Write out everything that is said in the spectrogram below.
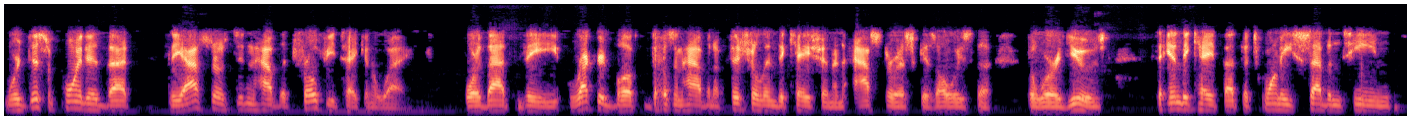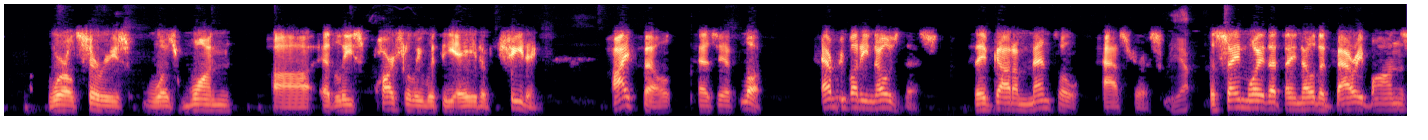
were disappointed that the Astros didn't have the trophy taken away or that the record book doesn't have an official indication, an asterisk is always the, the word used, to indicate that the 2017 World Series was won uh, at least partially with the aid of cheating. I felt as if, look, everybody knows this. They've got a mental asterisk. Yep. The same way that they know that Barry Bonds'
